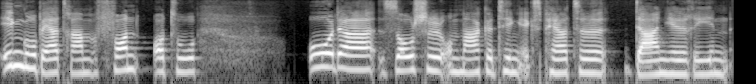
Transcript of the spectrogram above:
Ingo Bertram von Otto oder Social- und Marketing-Experte Daniel Rehn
